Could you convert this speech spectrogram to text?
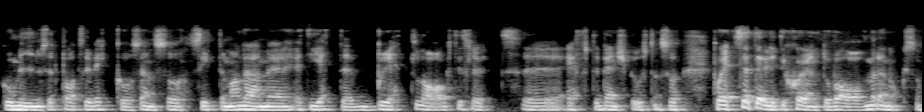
går minus ett par, tre veckor och sen så sitter man där med ett jättebrett lag till slut efter benchboosten. Så på ett sätt är det lite skönt att vara av med den också.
